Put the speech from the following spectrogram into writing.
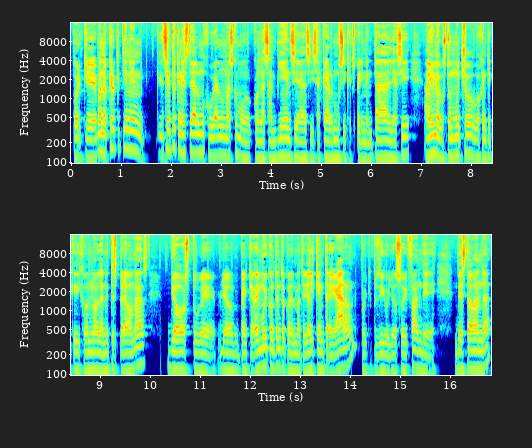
Porque, bueno, creo que tienen siento que en este álbum jugaron más como con las ambiencias y sacar música experimental y así. A mí me gustó mucho, hubo gente que dijo, no, la neta esperaba más. Yo estuve, yo me quedé muy contento con el material que entregaron, porque pues digo, yo soy fan de, de esta banda.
